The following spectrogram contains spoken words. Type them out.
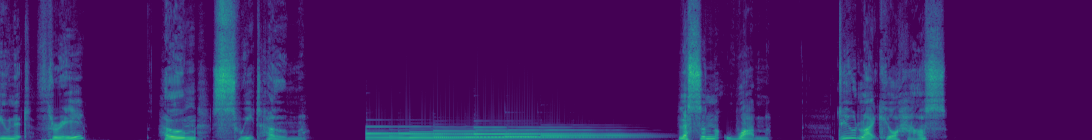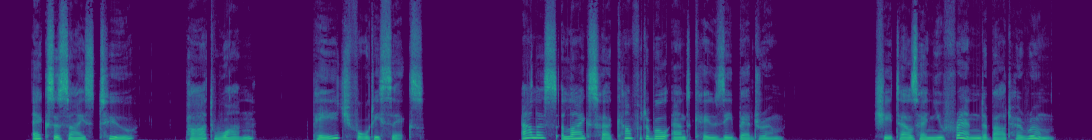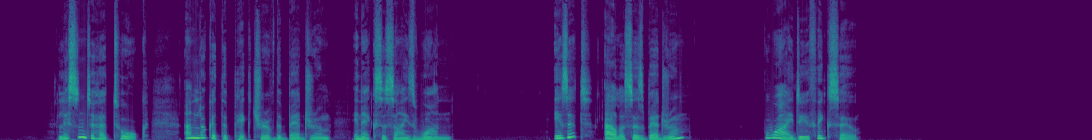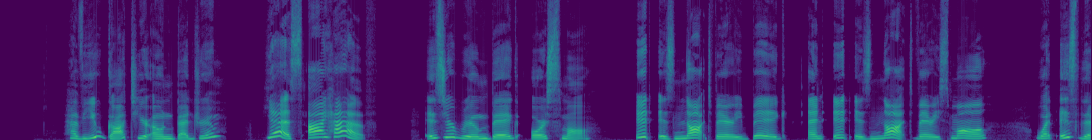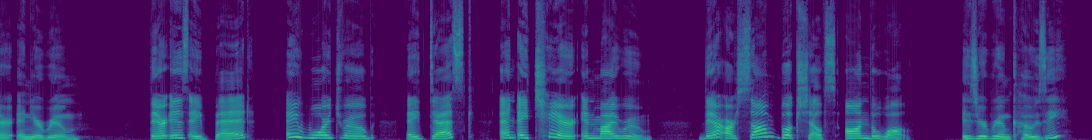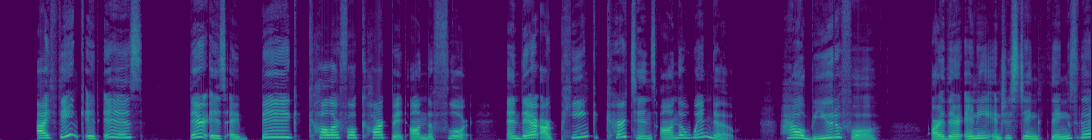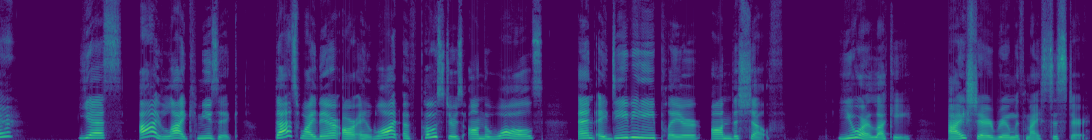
Unit 3 Home Sweet Home. Lesson 1 Do you like your house? Exercise 2, Part 1, page 46. Alice likes her comfortable and cozy bedroom. She tells her new friend about her room. Listen to her talk and look at the picture of the bedroom in exercise 1. Is it Alice's bedroom? Why do you think so? Have you got your own bedroom? Yes, I have. Is your room big or small? It is not very big and it is not very small. What is there in your room? There is a bed, a wardrobe, a desk, and a chair in my room. There are some bookshelves on the wall. Is your room cozy? I think it is. There is a big, colorful carpet on the floor, and there are pink curtains on the window. How beautiful! Are there any interesting things there? Yes, I like music. That's why there are a lot of posters on the walls and a DVD player on the shelf. You are lucky. I share a room with my sister.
